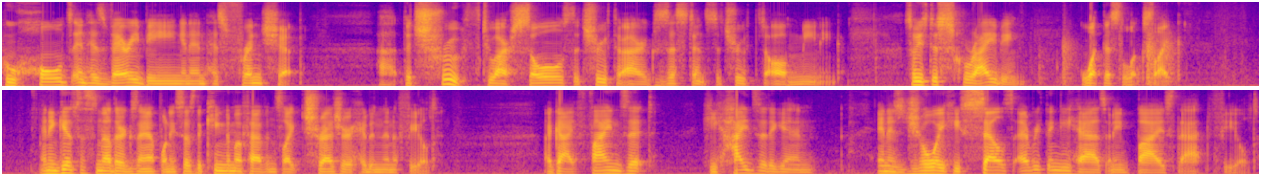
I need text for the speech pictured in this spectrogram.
who holds in his very being and in his friendship uh, the truth to our souls, the truth to our existence, the truth to all meaning. So he's describing what this looks like. And he gives us another example, and he says, The kingdom of heaven's like treasure hidden in a field. A guy finds it, he hides it again. In his joy, he sells everything he has and he buys that field.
